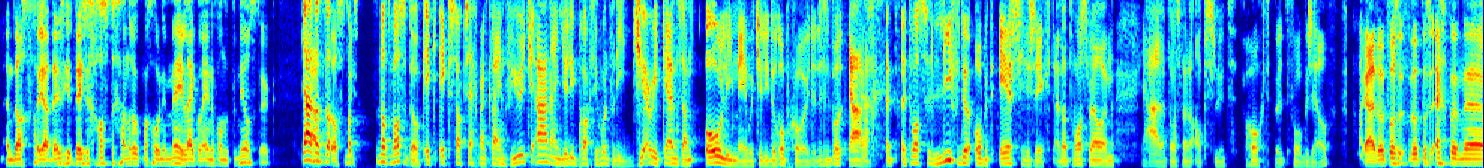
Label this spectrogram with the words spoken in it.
En dacht van ja, deze, deze gasten gaan er ook maar gewoon in mee. Lijkt wel een of ander toneelstuk. Ja, Ja, dat, dat, fantastisch. Dat, was het ook. Ik, ik zag zeg maar een klein vuurtje aan en jullie brachten gewoon van die jerrycans aan olie mee, wat jullie erop gooiden. Dus het was, ja, Ja. Het, het was liefde op het eerste gezicht. En dat was wel een, ja, dat was wel een absoluut hoogtepunt voor mezelf. Ja, dat was, dat was echt een, eh,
